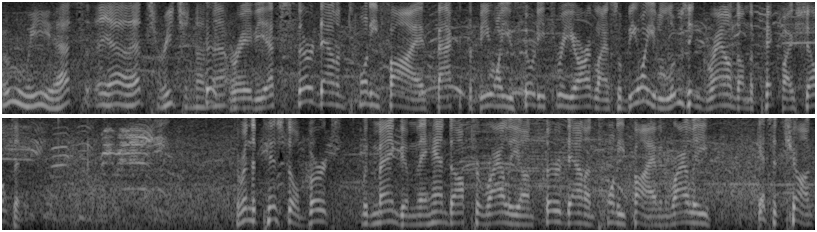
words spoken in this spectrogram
Ooh wee, that's yeah, that's reaching on Good that. gravy. That's third down and 25 back at the BYU 33 yard line. So BYU losing ground on the pick by Shelton. They're in the pistol. Burt with Mangum. They hand off to Riley on third down and 25. And Riley gets a chunk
